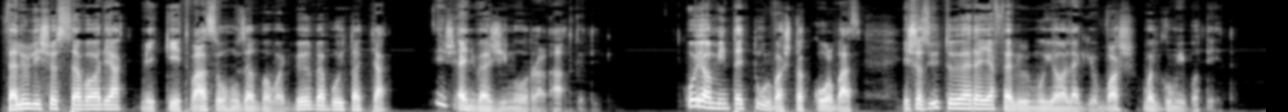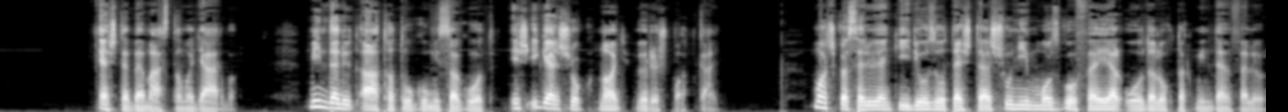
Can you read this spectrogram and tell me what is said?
felül is összevarják, még két vászonhúzatba vagy bőrbe bújtatják, és enyvel zsinórral átkötik. Olyan, mint egy túlvastag kolbász, és az ütőereje felülmúlja a legjobb vas vagy gumibotét. Este bemásztam a gyárba. Mindenütt átható gumiszag volt, és igen sok nagy, vörös patkány. Macskaszerűen kígyózó testtel, sunyim mozgó fejjel oldalogtak mindenfelől.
